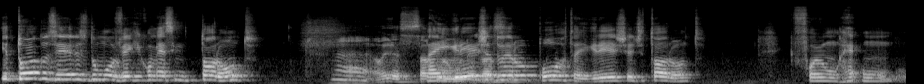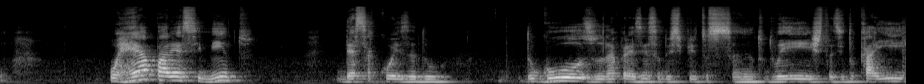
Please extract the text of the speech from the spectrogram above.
e todos eles do mover que começa em Toronto, Ah, olha só na um igreja do aeroporto, a igreja de Toronto, que foi um, um o reaparecimento dessa coisa do, do gozo na presença do Espírito Santo, do êxtase, do cair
